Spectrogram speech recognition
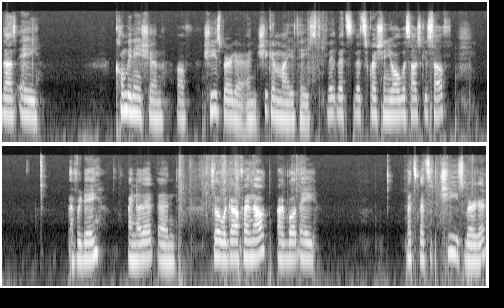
does a combination of cheeseburger and chicken mayo taste? That, that's that's a question you always ask yourself every day. I know that, and so we're gonna find out. I bought a that's that's a cheeseburger.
